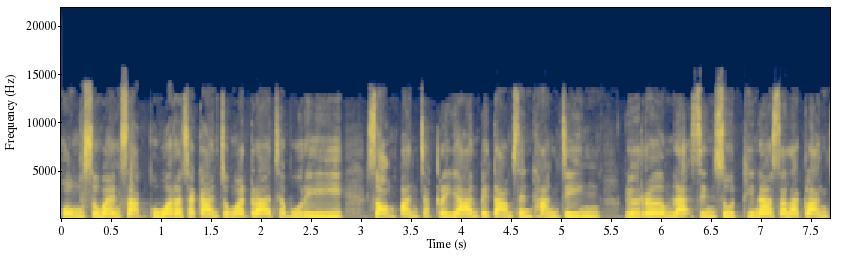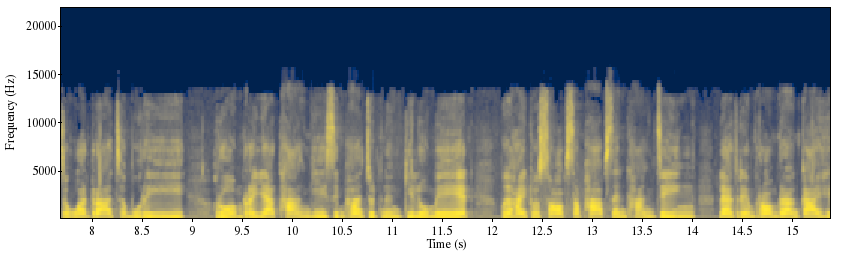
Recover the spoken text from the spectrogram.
พงษ์แสวงศักดิ์ผู้ว่าราชการจังหวัดราชบุรีซ้อมปั่นจักรยานไปตามเส้นทางจริง โดยเริ่มและสิ้นสุดที่หน้าสารกลางจังหวัดราชบุรี รวมระยะทาง 25.1 กิโลเมตร เพื่อให้ทดสอบสภาพเส้นทางจริง และเตรียมพร้อมร่างกายให้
